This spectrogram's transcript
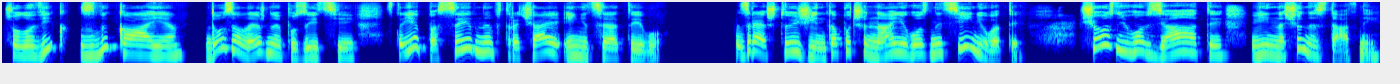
Чоловік звикає до залежної позиції, стає пасивним, втрачає ініціативу. Зрештою, жінка починає його знецінювати. Що з нього взяти? Він на що не здатний?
